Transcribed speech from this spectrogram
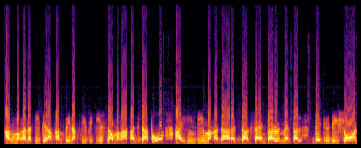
ang mga natitirang campaign activities ng mga kandidato ay hindi makadaragdag sa environmental degradation.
